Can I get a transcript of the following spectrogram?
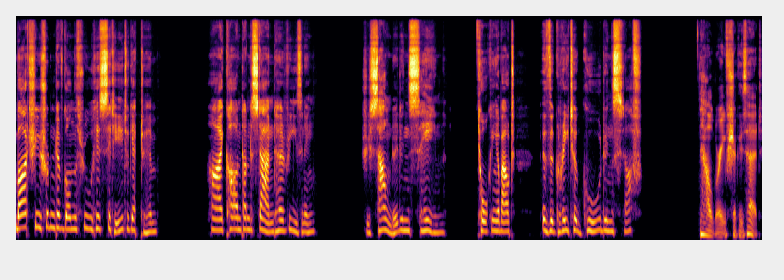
but she shouldn't have gone through his city to get to him. I can't understand her reasoning. She sounded insane, talking about the greater good and stuff. Halgrave shook his head.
